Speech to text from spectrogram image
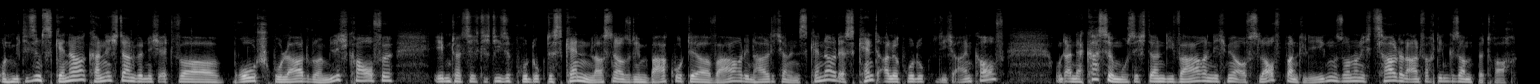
Und mit diesem Scanner kann ich dann, wenn ich etwa Brot, Schokolade oder Milch kaufe, eben tatsächlich diese Produkte scannen lassen. Also den Barcode der Ware, den halte ich an den Scanner. Der scannt alle Produkte, die ich einkaufe. Und an der Kasse muss ich dann die Ware nicht mehr aufs Laufband legen, sondern ich zahle dann einfach den Gesamtbetrag.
